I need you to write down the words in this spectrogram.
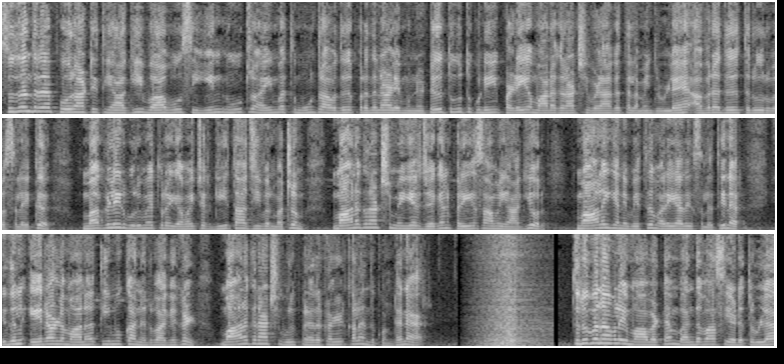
சுதந்திர போராட்ட தியாகி வஉசியின் நூற்று ஐம்பத்து மூன்றாவது பிறந்தநாளை முன்னிட்டு தூத்துக்குடி பழைய மாநகராட்சி வளாகத்தில் அமைந்துள்ள அவரது திருவுருவ சிலைக்கு மகளிர் உரிமைத்துறை அமைச்சர் கீதா ஜீவன் மற்றும் மாநகராட்சி மேயர் ஜெகன் பெரியசாமி ஆகியோர் மாலை அணிவித்து மரியாதை செலுத்தினர். இதில் ஏராளமான திமுக நிர்வாகிகள் மாநகராட்சி உறுப்பினர்கள் கலந்து கொண்டனர். திருவண்ணாமலை மாவட்டம் வந்தவாசி அடுத்துள்ள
